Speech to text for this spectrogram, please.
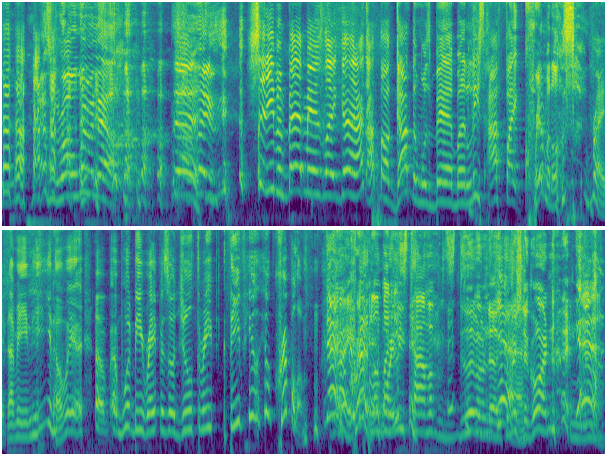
That's what's wrong with women now. Ladies. Shit, even Batman's like, God, I, I thought Gotham was bad, but at least I fight criminals. right. I mean, he, you know, a, a would-be rapist or jewel thief, thief he'll he'll cripple him. yeah, Right. cripple him, or at least tie him up and deliver him to Yeah. Commissioner Gordon. Mm-hmm. yeah.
